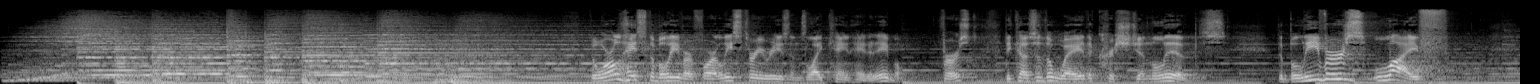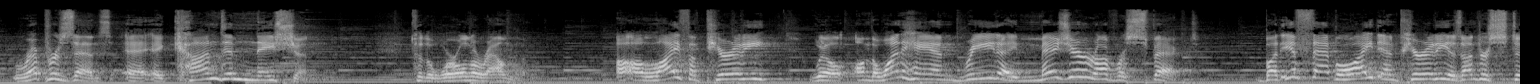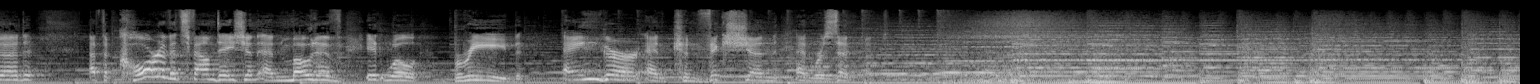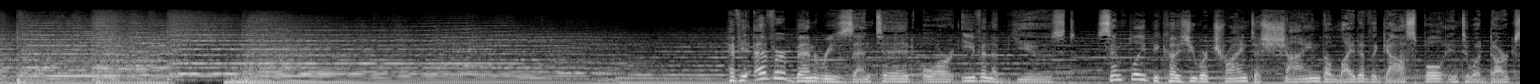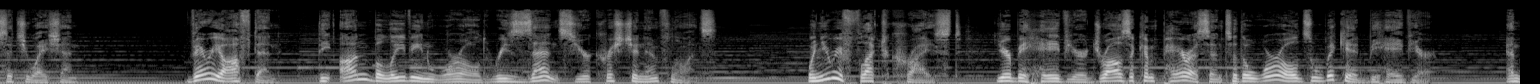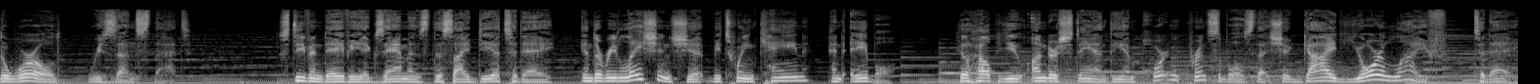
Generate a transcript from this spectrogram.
The world hates the believer for at least three reasons, like Cain hated Abel. First, because of the way the Christian lives. The believer's life represents a, a condemnation to the world around them. A, a life of purity will, on the one hand, breed a measure of respect, but if that light and purity is understood at the core of its foundation and motive, it will breed anger and conviction and resentment. Have you ever been resented or even abused simply because you were trying to shine the light of the gospel into a dark situation? Very often, the unbelieving world resents your Christian influence. When you reflect Christ, your behavior draws a comparison to the world's wicked behavior, and the world resents that. Stephen Davey examines this idea today in the relationship between Cain and Abel. He'll help you understand the important principles that should guide your life today.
